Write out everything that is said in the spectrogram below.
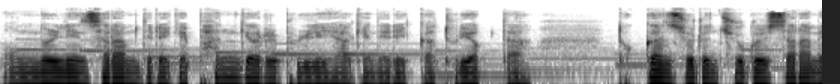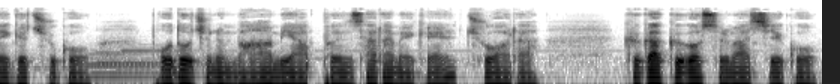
억눌린 사람들에게 판결을 불리하게 내릴까 두렵다. 독한 술은 죽을 사람에게 주고 포도주는 마음이 아픈 사람에게 주어라. 그가 그것을 마시고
